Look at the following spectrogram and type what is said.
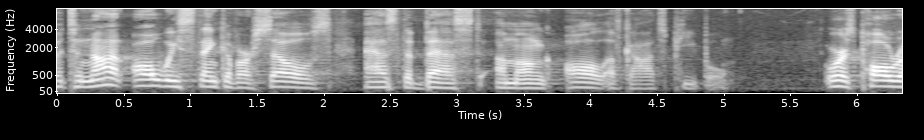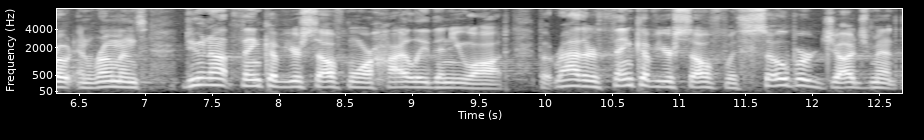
but to not always think of ourselves as the best among all of God's people. Or as Paul wrote in Romans, do not think of yourself more highly than you ought, but rather think of yourself with sober judgment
